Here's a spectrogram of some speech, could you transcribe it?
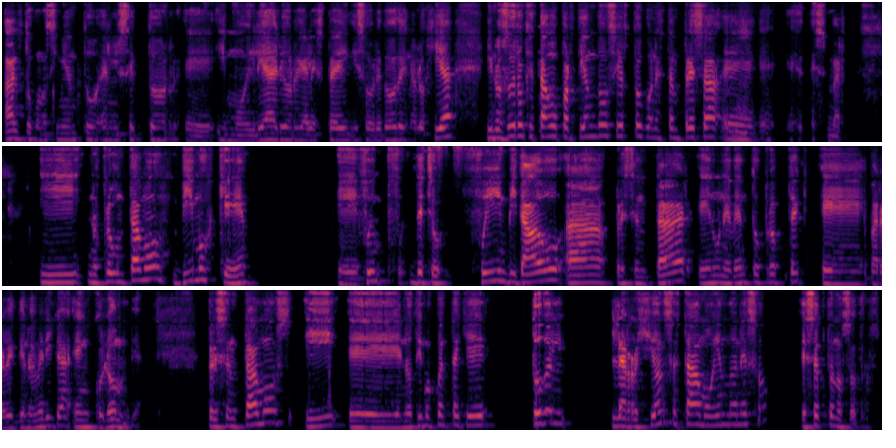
alto conocimiento en el sector eh, inmobiliario, real estate y sobre todo tecnología. Y nosotros que estamos partiendo, ¿cierto?, con esta empresa eh, eh, Smart. Y nos preguntamos, vimos que, fui, de hecho, fui invitado a presentar en un evento PropTech para Latinoamérica en Colombia. Presentamos y nos dimos cuenta que toda la región se estaba moviendo en eso, excepto nosotros.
